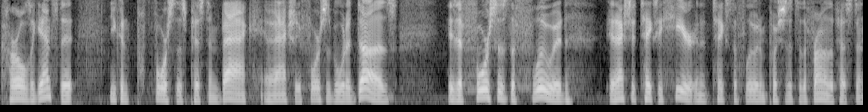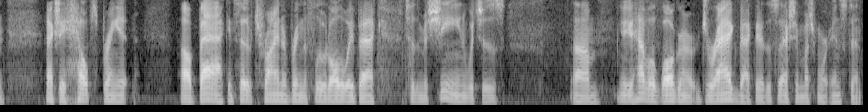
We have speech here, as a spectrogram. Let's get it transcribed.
curls against it, you can force this piston back and it actually forces, but what it does is it forces the fluid, it actually takes it here and it takes the fluid and pushes it to the front of the piston. It actually helps bring it uh, back instead of trying to bring the fluid all the way back to the machine, which is, um, you know, you have a longer drag back there. This is actually much more instant.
